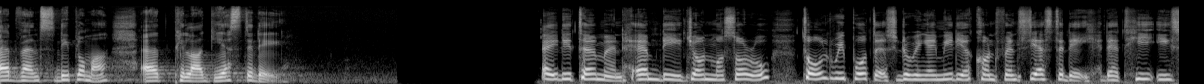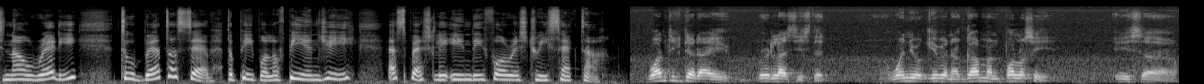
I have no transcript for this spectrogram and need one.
Advanced Diploma at PILAG yesterday. A determined MD John Mosoro told reporters during a media conference yesterday that he is now ready to better serve the people of PNG, especially in the forestry sector. One thing that I realized is that when you're given a government policy is uh,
